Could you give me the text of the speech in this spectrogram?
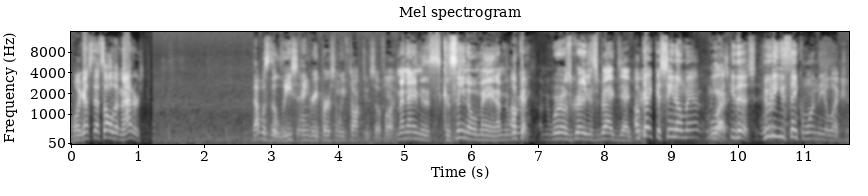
Well, I guess that's all that matters. That was the least angry person we've talked to so far. My name is Casino Man. I'm the Okay. world's, I'm the world's greatest blackjack player. Okay, Casino Man, let me What? ask you this. Who do you think won the election?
